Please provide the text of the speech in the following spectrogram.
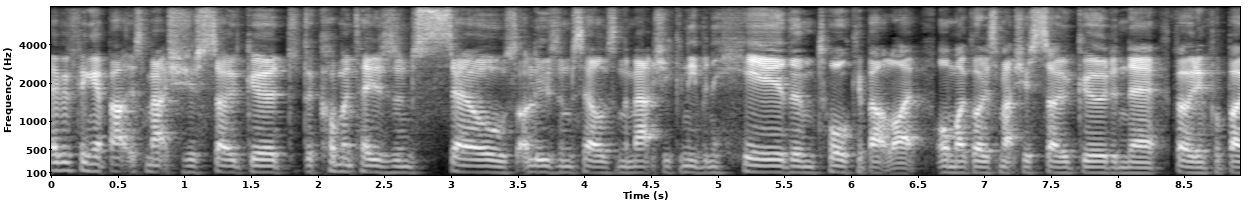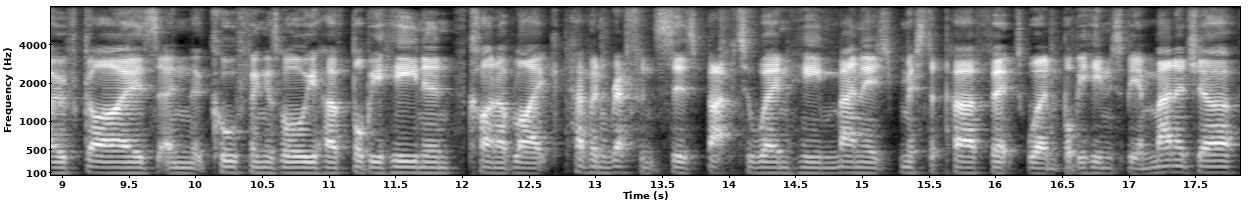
Everything about this match is just so good. The commentators themselves are losing themselves in the match. You can even hear them talk about like, oh my god, this match is so good, and they're voting for both guys. And the cool thing as well, you have Bobby Heenan kind of like having references back to when he managed Mr. Perfect when Bobby Heenan used to be a manager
